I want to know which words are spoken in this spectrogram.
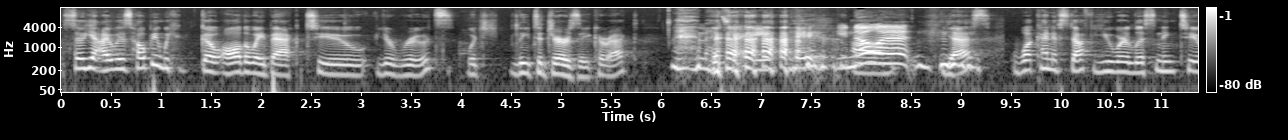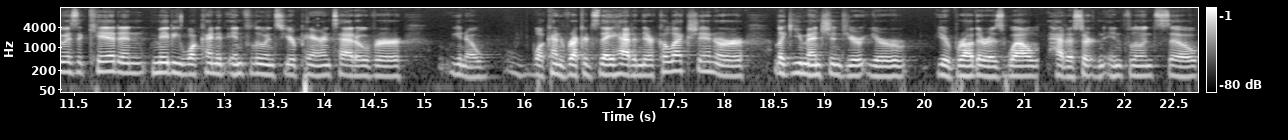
So yeah, I was hoping we could go all the way back to your roots, which lead to Jersey, correct? That's right. you know um, it. yes. What kind of stuff you were listening to as a kid, and maybe what kind of influence your parents had over, you know, what kind of records they had in their collection, or like you mentioned, your your your brother as well had a certain influence. So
